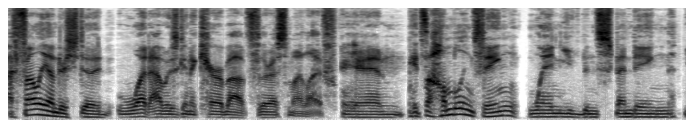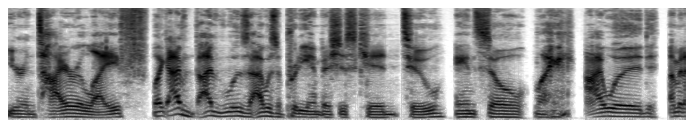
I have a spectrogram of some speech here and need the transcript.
I finally understood what I was going to care about for the rest of my life. And it's a humbling thing when you've been spending your entire life. Like I've, I was, I was a pretty ambitious kid too. And so like I would, I mean,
